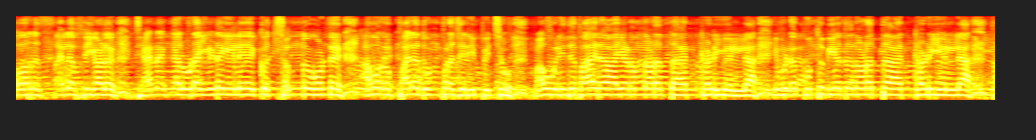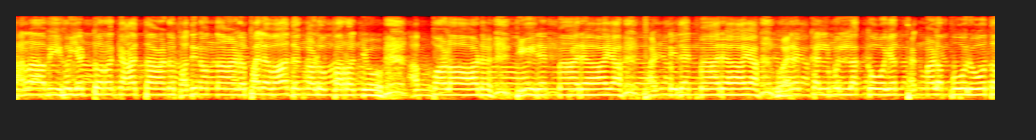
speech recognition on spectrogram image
അവർ സലഫികൾ ജനങ്ങളുടെ ഇടയിലേക്ക് ചെന്നുകൊണ്ട് അവർ പലതും പ്രചരിപ്പിച്ചു. മൗലിദ് പാരായണം നടത്താൻ കഴിയില്ല. ഇവിടെ കുത്തുബിയത്ത് നടത്താൻ കഴിയില്ല. തറാവീഹ് എട്ടുറക്കാത്താണ് പതിനൊന്നാണ് പല വാദങ്ങളും പറഞ്ഞു. അപ്പോഴാണ് ധീരന്മാരായ പണ്ഡിതന്മാരായ വരക്കൽ മുല്ലക്കോയ തങ്ങളെപ്പോലോത്ത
